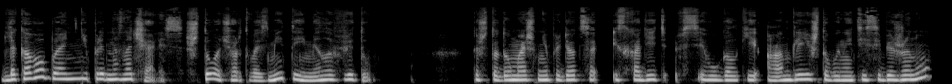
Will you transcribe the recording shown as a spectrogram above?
Для кого бы они ни предназначались, что, черт возьми, ты имела в виду? Ты что, думаешь, мне придется исходить все уголки Англии, чтобы найти себе жену?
